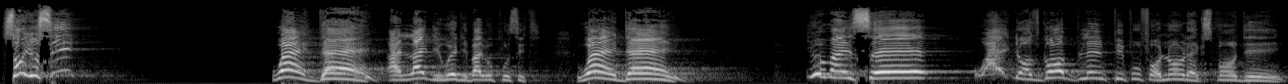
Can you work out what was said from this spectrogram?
So you see, where then? I like the way the Bible puts it. Where then? You might say, why does God blame people for not responding?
